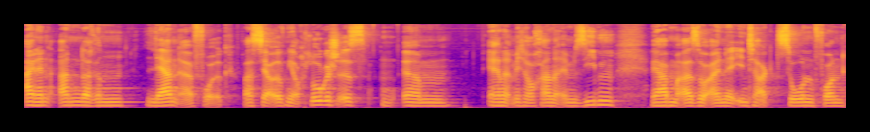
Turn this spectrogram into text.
einen anderen Lernerfolg, was ja irgendwie auch logisch ist. Ähm, erinnert mich auch an M7. Wir haben also eine Interaktion von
